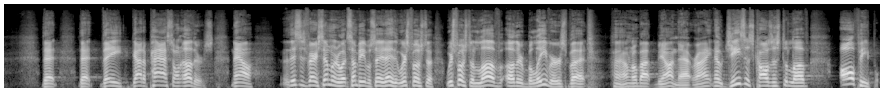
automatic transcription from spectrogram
that, that they got to pass on others. Now, this is very similar to what some people say today that we're supposed to, we're supposed to love other believers, but I don't know about beyond that, right? No, Jesus calls us to love all people.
